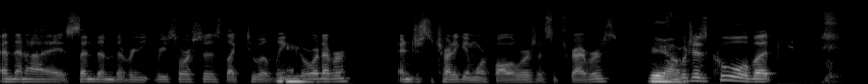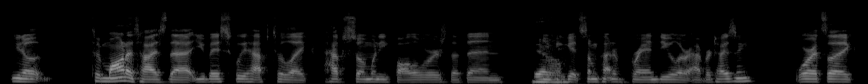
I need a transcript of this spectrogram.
and then I send them the re- resources like to a link mm-hmm. or whatever, and just to try to get more followers or subscribers yeah which is cool but you know to monetize that you basically have to like have so many followers that then yeah. you can get some kind of brand deal or advertising where it's like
